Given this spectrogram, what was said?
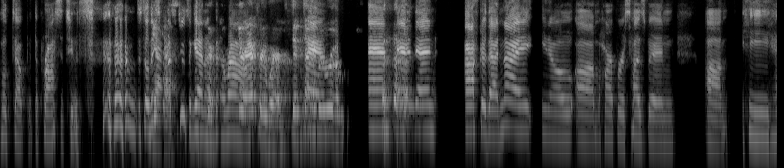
hooked up with the prostitutes. so these yes. prostitutes again have been around. They're everywhere. They've done every room. and and then after that night, you know, um, Harper's husband, um, he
